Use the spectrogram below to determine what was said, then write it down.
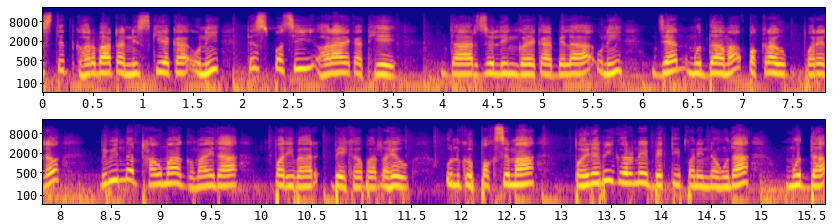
स्थित घरबाट निस्किएका उनी त्यसपछि हराएका थिए। दार्जिलिङ गएका बेला उनी ज्यान मुद्दामा पक्राउ परेर विभिन्न ठाउँमा घुमाइँदा परिवार बेखबर रह्यो। उनको पक्षमा पैरवी गर्ने व्यक्ति पनि नहुँदा मुद्दा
